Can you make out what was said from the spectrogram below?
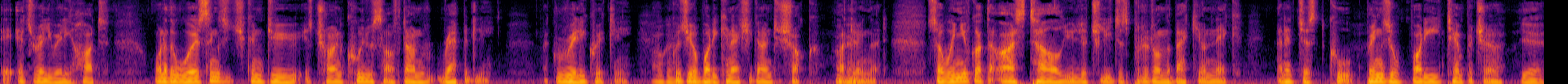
it's really really hot, one of the worst things that you can do is try and cool yourself down rapidly, like really quickly, Okay. because your body can actually go into shock by Okay. doing that. So when you've got the ice towel, you literally just put it on the back of your neck, and it just cool brings your body temperature Yeah.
